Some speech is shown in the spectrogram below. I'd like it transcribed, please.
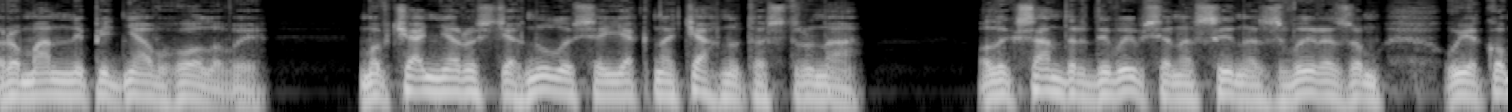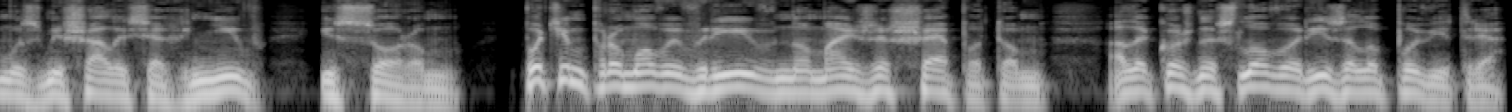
Роман не підняв голови. Мовчання розтягнулося, як натягнута струна. Олександр дивився на сина з виразом, у якому змішалися гнів і сором. Потім промовив рівно, майже шепотом, але кожне слово різало повітря.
